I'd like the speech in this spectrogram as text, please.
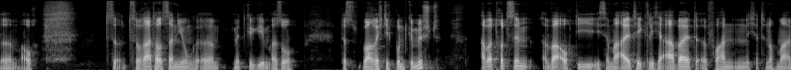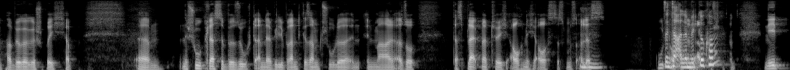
äh, auch zu, zur Rathaussanierung äh, mitgegeben. Also das war richtig bunt gemischt. Aber trotzdem war auch die, ich sag mal, alltägliche Arbeit äh, vorhanden. Ich hatte noch mal ein paar Bürgergespräche. Ich habe ähm, eine Schulklasse besucht an der Willy Brandt Gesamtschule in, in Mal. Also das bleibt natürlich auch nicht aus. Das muss alles mhm gut. Sind da alle mitgekommen? Nee,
